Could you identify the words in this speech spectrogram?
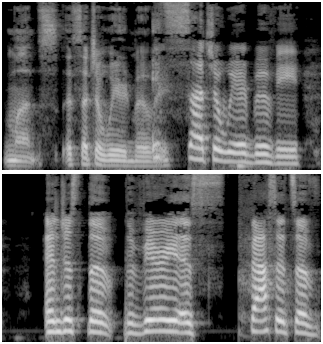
months. It's such a weird movie. It's such a weird movie. And just the the various facets of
